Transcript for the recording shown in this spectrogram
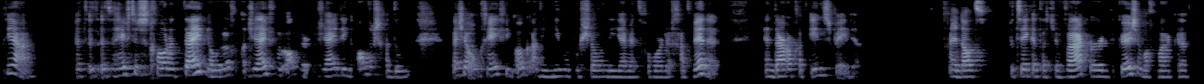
ja, het, het, het heeft dus gewoon een tijd nodig als jij verandert, als jij dingen anders gaat doen, dat jouw omgeving ook aan die nieuwe persoon die jij bent geworden gaat wennen en daarop gaat inspelen. En dat betekent dat je vaker de keuze mag maken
